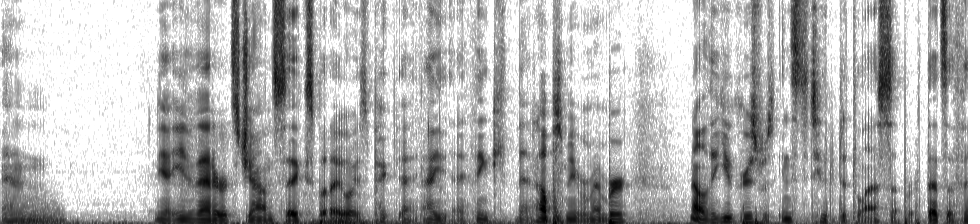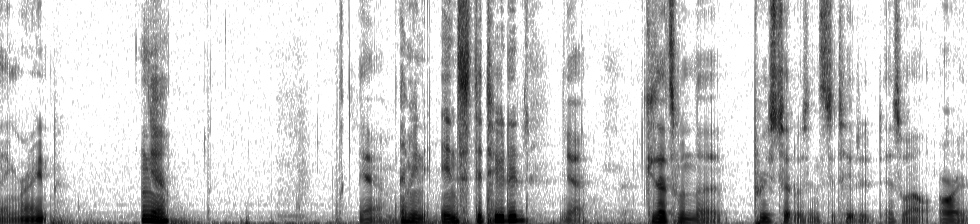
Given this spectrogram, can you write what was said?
and yeah, either that or it's John six. But I always pick. I, I I think that helps me remember. No, the Eucharist was instituted at the Last Supper. That's a thing, right? Yeah. Yeah. I mean, instituted. Yeah, because that's when the priesthood was instituted as well, or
